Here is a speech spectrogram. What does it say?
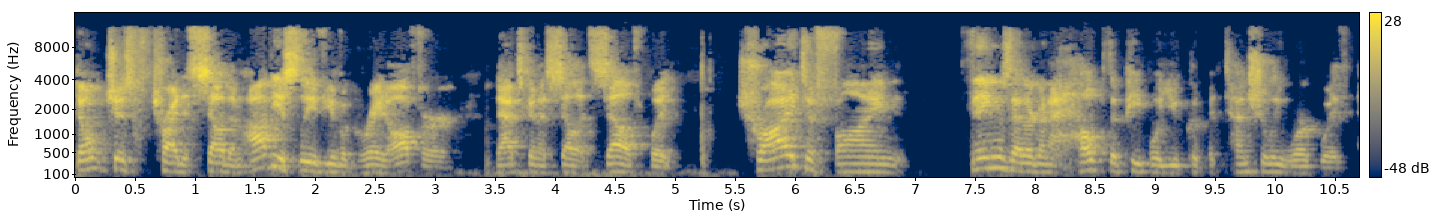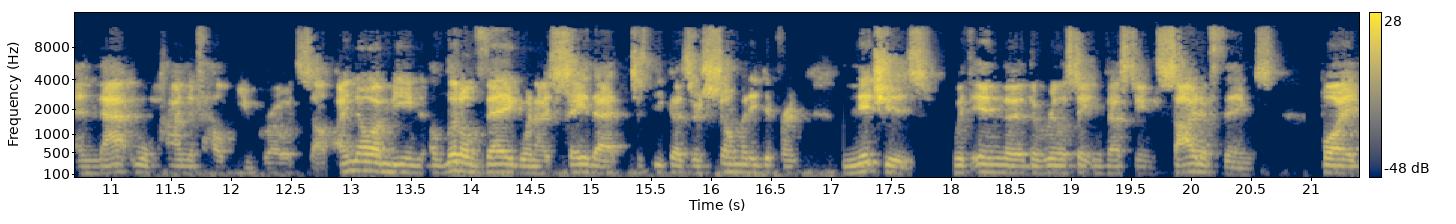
Don't just try to sell them. Obviously, if you have a great offer, that's going to sell itself, but try to find things that are going to help the people you could potentially work with, and that will kind of help you grow itself. I know I'm being a little vague when I say that just because there's so many different niches within the, the real estate investing side of things, but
